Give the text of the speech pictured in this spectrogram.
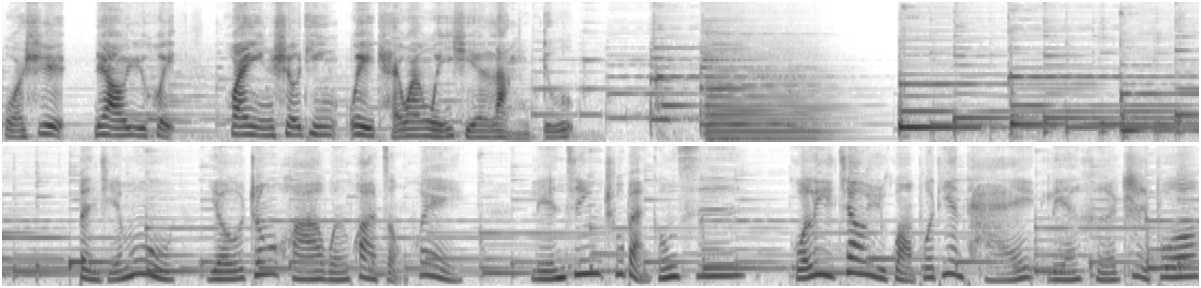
我是廖玉慧，欢迎收听为台湾文学朗读。本节目由中华文化总会、联经出版公司、国立教育广播电台联合制播。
